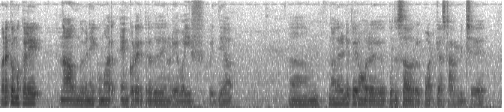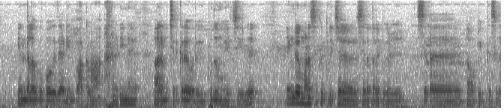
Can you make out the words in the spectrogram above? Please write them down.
வணக்கம் மக்களே. நான் உங்கள் வினய்குமார். என் கூட இருக்கிறது என்னுடைய ஒய்ஃப் வித்யா. நாங்கள் ரெண்டு பேரும் ஒரு புதுசாக ஒரு பாட்காஸ்ட் ஆரம்பித்து எந்த அளவுக்கு போகுது அப்படின்னு பார்க்கலாம் அப்படின்னு ஆரம்பிச்சிருக்கிற ஒரு புது முயற்சி இது. எங்கள் மனசுக்கு பிடிச்ச சில தலைப்புகள் சில டாபிக் சில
